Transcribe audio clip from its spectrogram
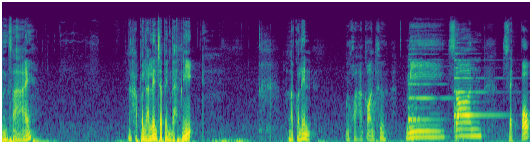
มือซ้ายนะครับเวลาเล่นจะเป็นแบบนี้ แล้วก็เล่นมือขวาก่อนคือ มีซอน เสร็จปุ๊บ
